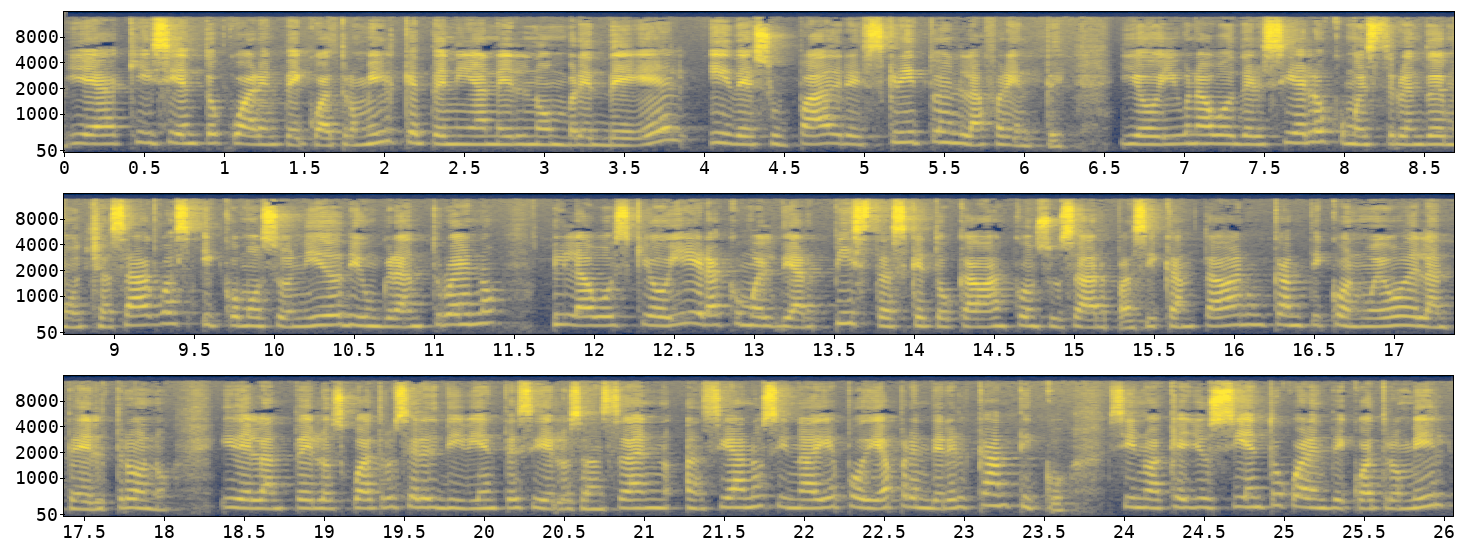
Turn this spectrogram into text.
Y aquí 144 mil que tenían el nombre de él y de su padre escrito en la frente. Y oí una voz del cielo como estruendo de muchas aguas y como sonido de un gran trueno. Y la voz que oí era como el de arpistas que tocaban con sus arpas y cantaban un cántico nuevo delante del trono y delante de los cuatro seres vivientes y de los ancianos y nadie podía aprender el cántico, sino aquellos 144 mil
